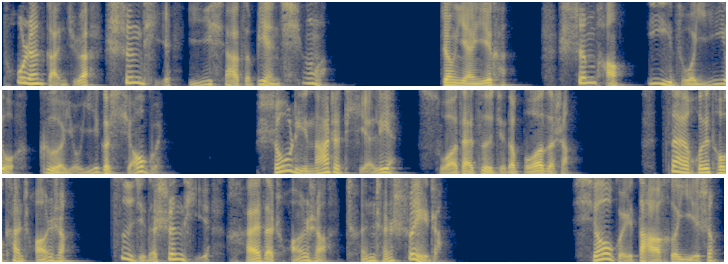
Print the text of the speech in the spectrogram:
突然感觉身体一下子变轻了。睁眼一看，身旁一左一右各有一个小鬼。手里拿着铁链锁在自己的脖子上，再回头看床上，自己的身体还在床上沉沉睡着。小鬼大喝一声：“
